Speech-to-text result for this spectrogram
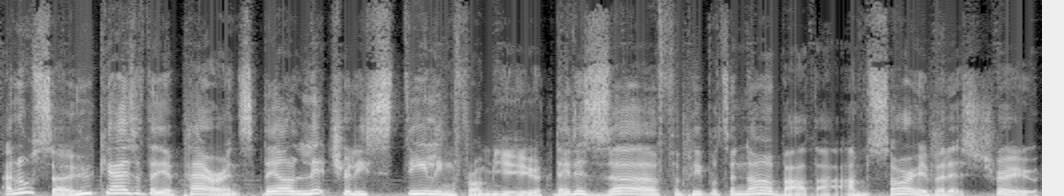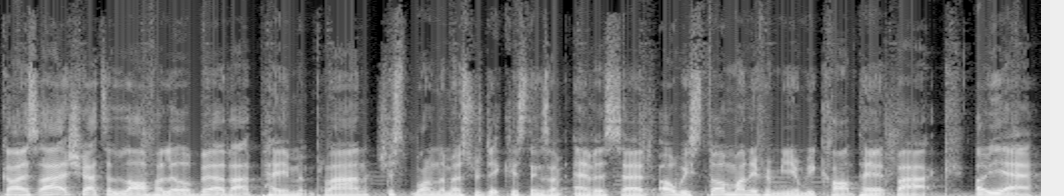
And also, who cares if they're your parents? They are literally stealing from you. They deserve for people to know about that. I'm sorry, but it's true. Guys, I actually had to laugh a little bit at that payment plan. Just one of the most ridiculous things I've ever said. Oh, we stole money from you and we can't pay it back. Oh, yeah.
